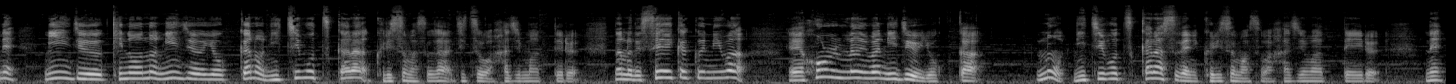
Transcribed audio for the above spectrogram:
で、20、昨日の24日の日没からクリスマスが実は始まってる。なので正確には、えー、本来は24日の日没からすでにクリスマスは始まっている。ね、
